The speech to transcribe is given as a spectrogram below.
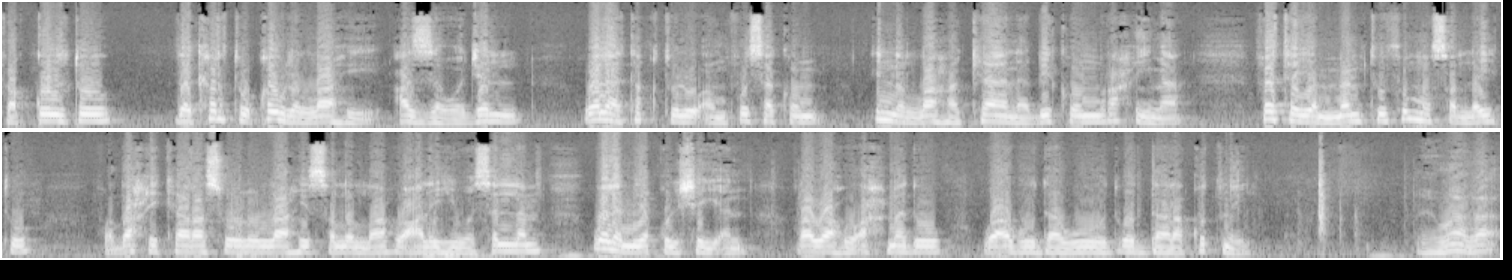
فقلت ذكرت قول الله عز وجل ولا تقتلوا أنفسكم إن الله كان بكم رحيما. فتيممت ثم صليت فضحك رسول الله صلى الله عليه وسلم ولم يقل شيئا. رواه أحمد وأبو داود والدار قطني. وهذا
